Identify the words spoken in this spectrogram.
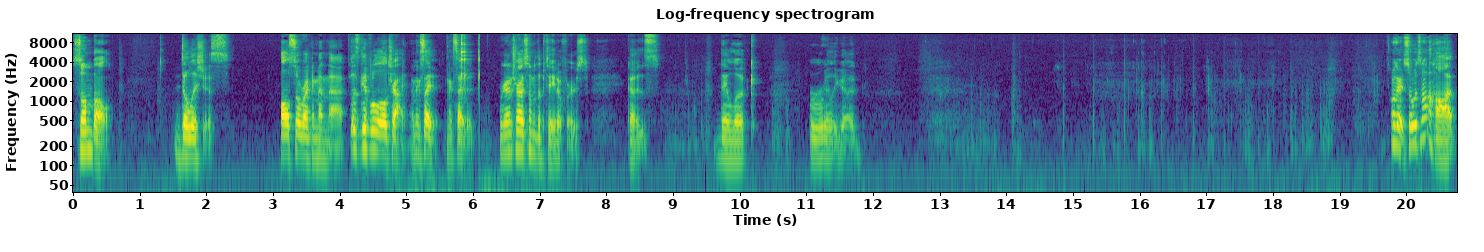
sambal. Delicious. Also recommend that. Let's give it a little try. I'm excited. I'm excited. We're gonna try some of the potato first, because they look really good. Okay, so it's not hot.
